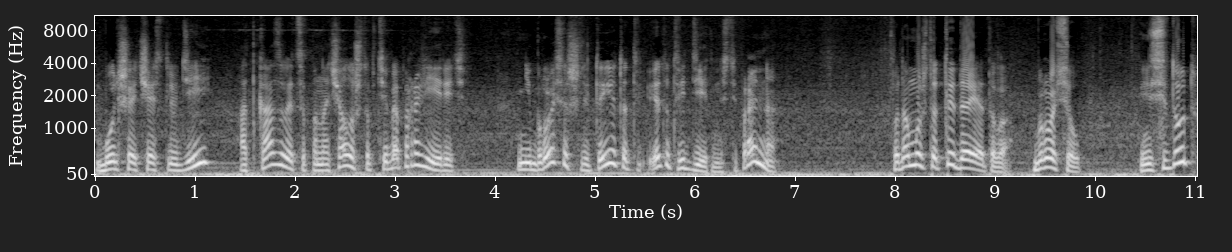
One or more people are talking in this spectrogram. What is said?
большая часть людей отказывается поначалу, чтобы тебя проверить, не бросишь ли ты этот, этот вид деятельности, правильно? Потому что ты до этого бросил институт,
